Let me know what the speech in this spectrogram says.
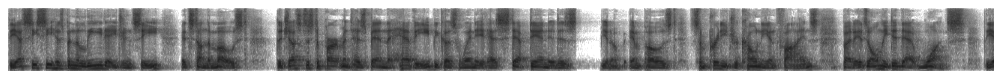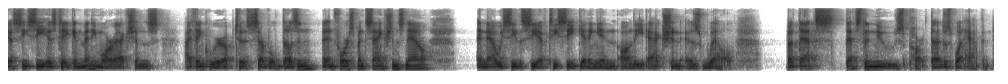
The SEC has been the lead agency, it's done the most. The Justice Department has been the heavy because when it has stepped in, it has you know imposed some pretty draconian fines but it's only did that once the sec has taken many more actions I think we're up to several dozen enforcement sanctions now. And now we see the CFTC getting in on the action as well. But that's that's the news part. That is what happened.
